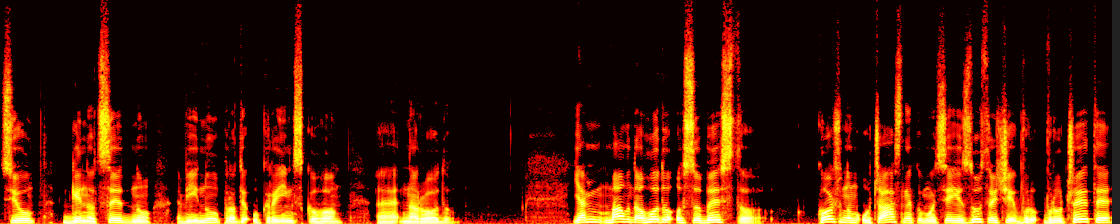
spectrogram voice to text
цю геноцидну війну проти українського е, народу. Я мав нагоду особисто кожному учаснику цієї зустрічі вручити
